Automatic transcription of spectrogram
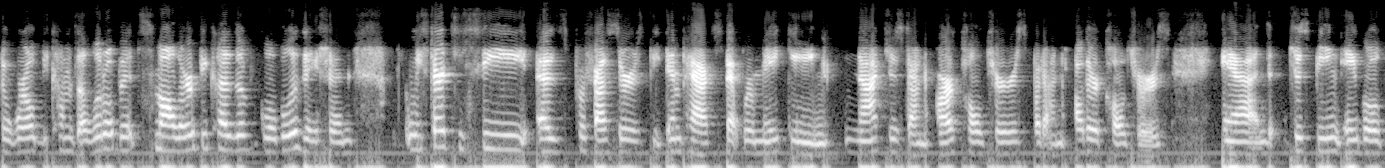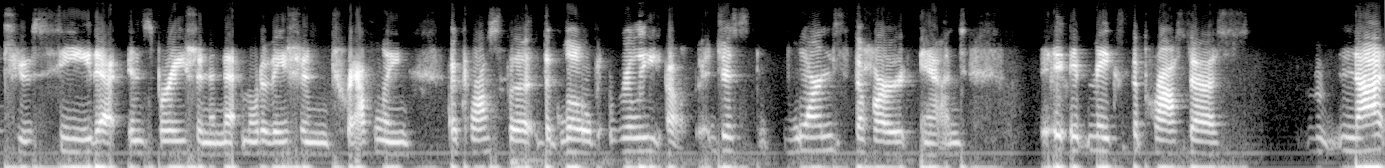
the world becomes a little bit smaller because of globalization, we start to see as professors the impacts that we're making, not just on our cultures, but on other cultures. And just being able to see that inspiration and that motivation traveling across the, the globe really uh, just warms the heart and it, it makes the process not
